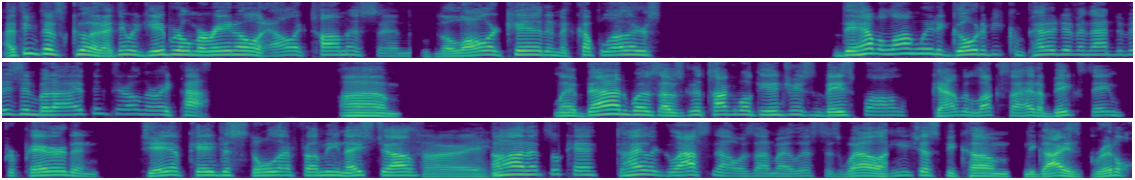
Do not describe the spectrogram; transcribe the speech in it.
I think that's good. I think with Gabriel Moreno and Alek Thomas and the Lawlar kid and a couple others, they have a long way to go to be competitive in that division, but I think they're on the right path. Um, my bad was I was going to talk about the injuries in baseball. Gavin Lux, I had a big thing prepared, and JFK just stole that from me. Nice job. Sorry. Oh, that's okay. Tyler Glasnow was on my list as well. He's just become the guy is brittle.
